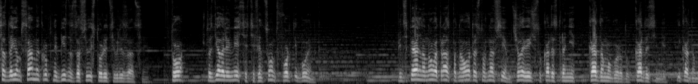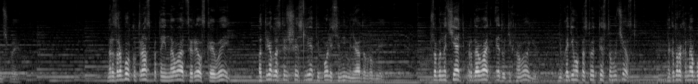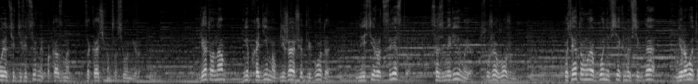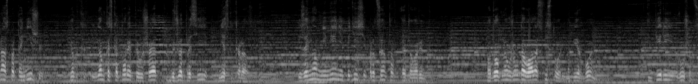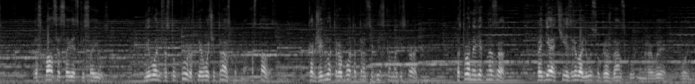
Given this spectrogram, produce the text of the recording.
Создаем самый крупный бизнес за всю историю цивилизации. То, что сделали вместе Стефенсон, Форд и Боинг. Принципиально новая транспортная отрасль нужна всем, человечеству, каждой стране, каждому городу, каждой семье и каждому человеку. На разработку транспортной инновации Rail Skyway потребовалось 36 лет и более 7 миллиардов рублей. Чтобы начать продавать эту технологию, необходимо построить тестовые участки, на которых она будет сертифицирована и показана заказчикам со всего мира. Для этого нам необходимо в ближайшие три года инвестировать средства, соизмеримые с уже вложенными. После этого мы обгоним всех и навсегда мировой транспортной ниши, емкость которой превышает бюджет России в несколько раз. И займем не менее 50% этого рынка. Подобное уже удавалось в истории, например, Боингу. Империи рушатся, распался Советский Союз, его инфраструктура, в первую очередь транспортная, осталась. Как живет и работает Транссибирская магистраль, построена век назад, пройдя через революцию, гражданскую и мировые войны.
